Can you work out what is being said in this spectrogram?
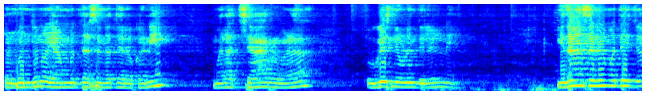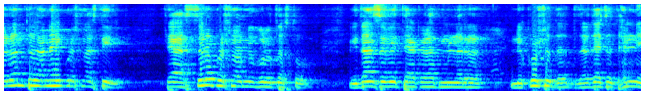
पण बंधूनो या मतदारसंघातल्या लोकांनी मला चार वेळा उगीच निवडून दिलेलं नाही. विधानसभेमध्ये ज्वलंत अनेक प्रश्न असतील त्या सर्व प्रश्नावर मी बोलत असतो. विधानसभेत त्या काळात मिळणारं निकृष्ट द- दर्जाचं धान्य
